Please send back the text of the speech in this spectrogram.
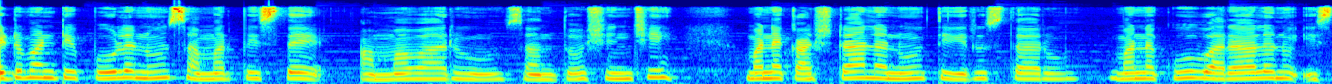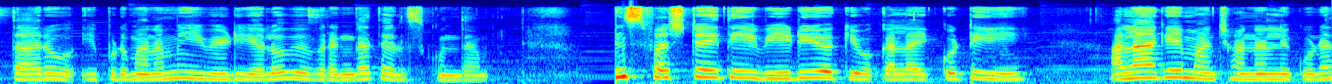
ఎటువంటి పూలను సమర్పిస్తే అమ్మవారు సంతోషించి మన కష్టాలను తీరుస్తారు మనకు వరాలను ఇస్తారో ఇప్పుడు మనం ఈ వీడియోలో వివరంగా తెలుసుకుందాం. ఫ్రెండ్స్ ఫస్ట్ అయితే ఈ వీడియోకి ఒక లైక్ కొట్టి అలాగే మా ఛానల్ని కూడా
